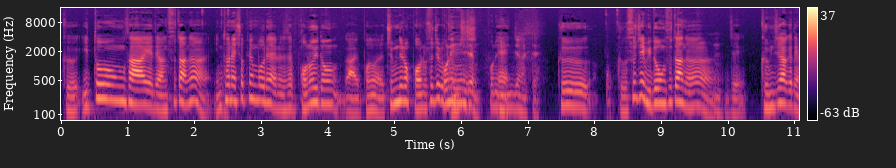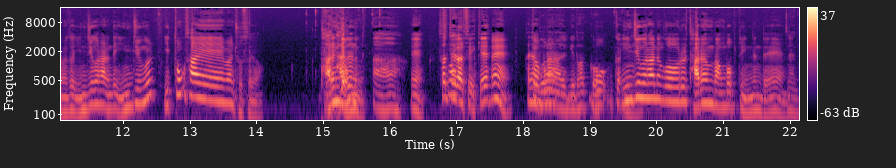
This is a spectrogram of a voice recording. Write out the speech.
그 이통사에 대한 수단을 인터넷 쇼핑몰이나 이런 데서 번호 이동, 아 번호 아니라 주민등록 번호 수집을 본인 금지, 인증, 본인 예. 인증할 때. 그, 그 수집 이동 수단을 음. 이제 금지하게 되면서 인증을 하는데 인증을 이 통사에만 줬어요. 다른 아, 게 없는 거예요. 아, 예. 선택할 수 있게 예. 그냥 그러니까 뭐- 무난하기도 하고. 뭐, 그러니까 인증을 하는 거를 다른 방법도 있는데, 네네.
